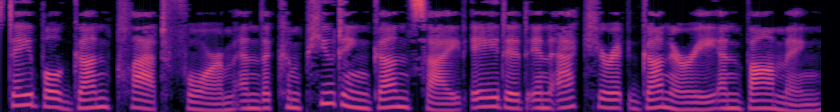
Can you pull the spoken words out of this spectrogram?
stable gun platform and the computing gunsight aided in accurate gunnery and bombing.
